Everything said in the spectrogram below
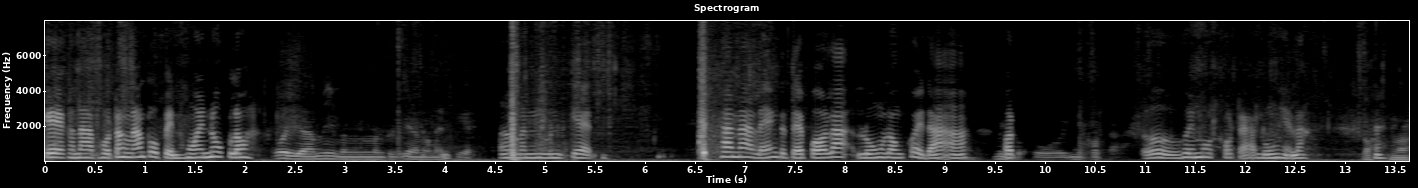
แก่ขนาดโพตั้งนั้นโพเป็นห้อยนกแล้วกล้วยยามนี่มันมันเป็นเอียงเนาะมันเกลียดเออมันมันแก่ถ้าหน้าแรงแต่แต่ปอละลุงลองก้อยดาอะ มีพอโอ้ยมุดเข้าตาเออเฮ้ยหมดเขาตาลุงเห็นละเนาะเนาะ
